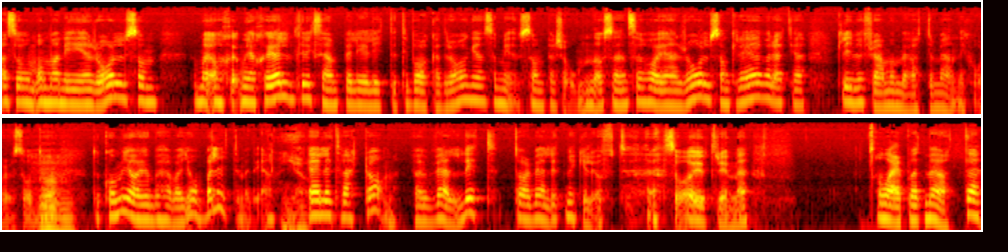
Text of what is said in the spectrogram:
alltså om, om man är i en roll som om jag, själv till exempel är lite tillbakadragen som, som person och sen så har jag en roll som kräver att jag kliver fram och möter människor och så. Då, Mm. då kommer jag ju behöva jobba lite med det. Ja. Eller tvärtom. Jag är väldigt, tar väldigt mycket luft, så utrymme. Och är på ett möte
